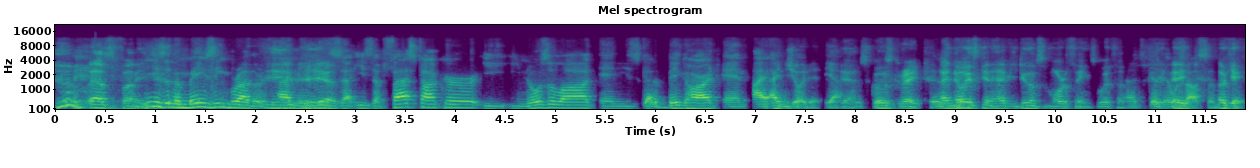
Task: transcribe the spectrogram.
That's funny. He's an amazing brother. I mean, Yeah. he's, a, he's a fast talker. He, he knows a lot, and he's got a big heart. And I, I enjoyed it. Yeah, Yeah, it was it was great. great. It was I know great. he's going to have you doing some more things with him. That's good. It was Hey, awesome. Okay,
